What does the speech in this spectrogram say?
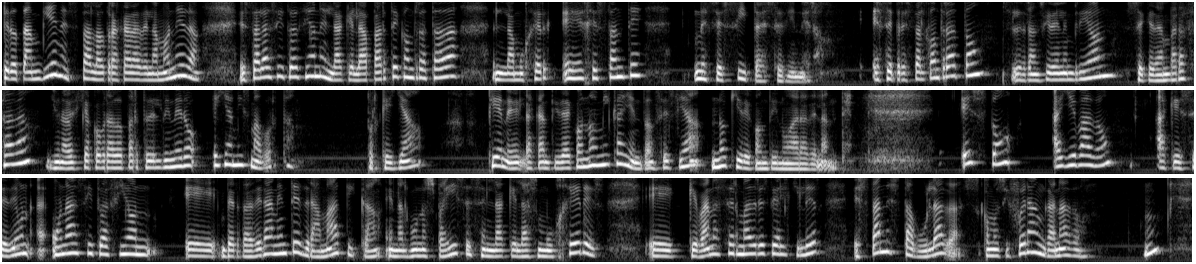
Pero también está la otra cara de la moneda. Está la situación en la que la parte contratada, la mujer eh, gestante, necesita ese dinero. Se presta el contrato, se le transfiere el embrión, se queda embarazada y una vez que ha cobrado parte del dinero, ella misma aborta, porque ya tiene la cantidad económica y entonces ya no quiere continuar adelante. Esto ha llevado a que se dé una situación eh, verdaderamente dramática en algunos países en la que las mujeres eh, que van a ser madres de alquiler están estabuladas como si fueran ganado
